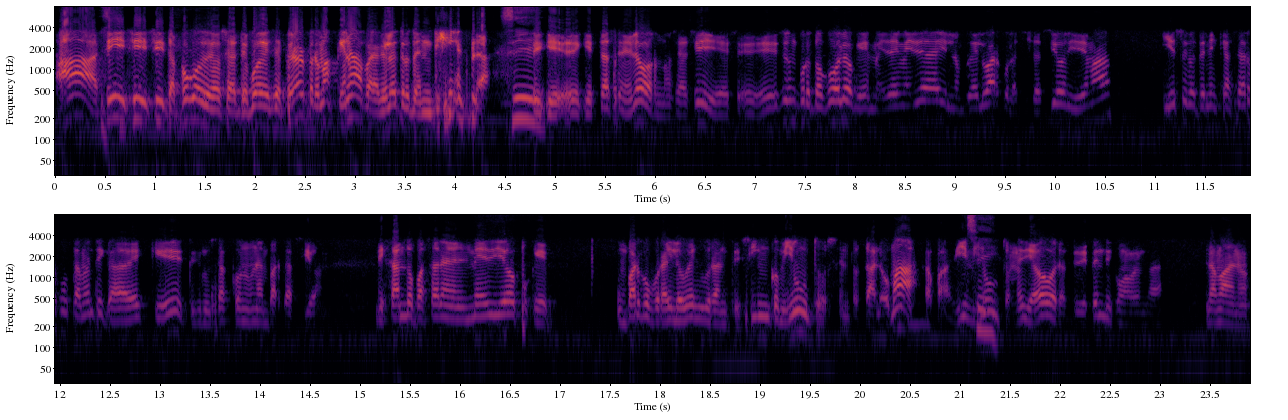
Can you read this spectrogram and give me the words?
Ah, sí, sí, sí, tampoco, o sea, te puedes desesperar, pero más que nada para que el otro te entienda Sí. de, que, de que estás en el horno. O sea, sí, es, es un protocolo que es Mayday, Mayday, el nombre del barco, la situación y demás, y eso lo tenés que hacer justamente cada vez que te cruzas con una embarcación, dejando pasar en el medio, porque un barco por ahí lo ves durante cinco minutos en total, o más, capaz, diez Sí. minutos, media hora, te depende cómo venga la mano.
